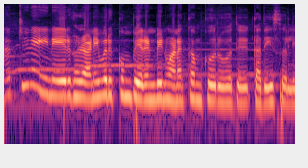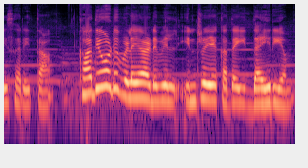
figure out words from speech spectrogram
நற்றினை நேயர்கள் அனைவருக்கும் பேரன்பின் வணக்கம் கூறுவது கதை சொல்லி சரிதா. கதையோடு விளையாடுவில் இன்றைய கதை தைரியம்.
